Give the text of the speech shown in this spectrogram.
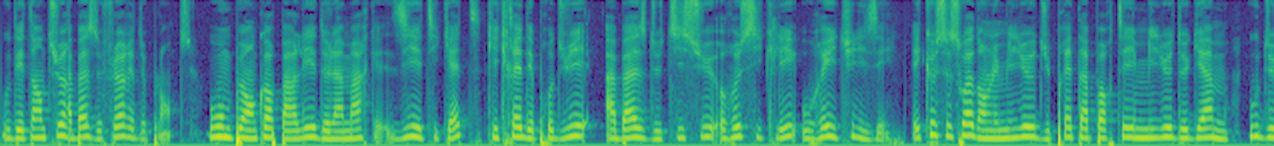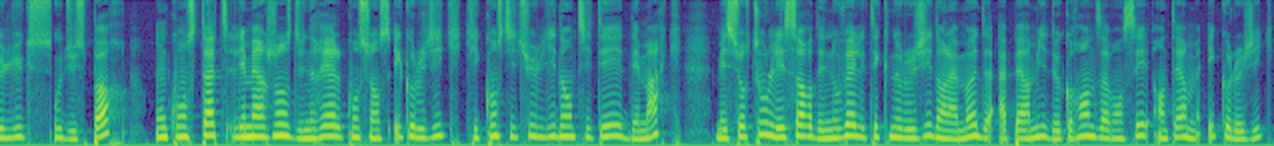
ou des teintures à base de fleurs et de plantes. Ou on peut encore parler de la marque The Etiquette qui crée des produits à base de tissus recyclés ou réutilisés. Et que ce soit dans le milieu du prêt-à-porter, milieu de gamme ou de luxe ou du sport, on constate l'émergence d'une réelle conscience écologique qui constitue l'identité des marques, mais surtout l'essor des nouvelles technologies dans la mode a permis de grandes avancées en termes écologiques,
